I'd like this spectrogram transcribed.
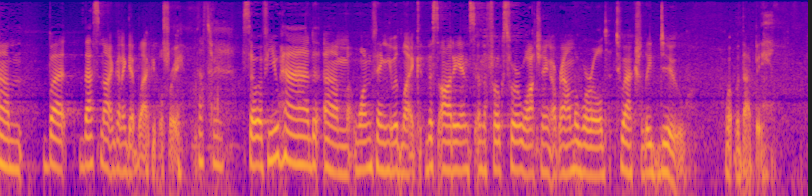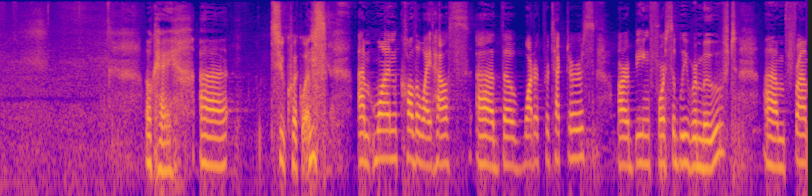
Um, but that's not going to get black people free. That's right. So, if you had um, one thing you would like this audience and the folks who are watching around the world to actually do, what would that be? Okay, uh, two quick ones. Um, one, call the White House. Uh, the water protectors are being forcibly removed um, from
